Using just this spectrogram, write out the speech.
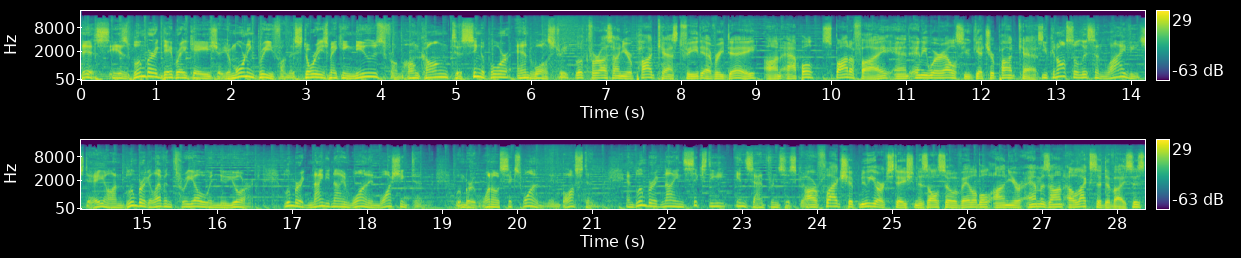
This is Bloomberg Daybreak Asia, your morning brief on the stories making news from Hong Kong to Singapore and Wall Street. Look for us on your podcast feed every day on Apple, Spotify, and anywhere else you get your podcast. You can also listen live each day on Bloomberg 1130 in New York, Bloomberg 99.1 in Washington, Bloomberg 1061 in Boston, and Bloomberg 960 in San Francisco. Our flagship New York station is also available on your Amazon Alexa devices.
